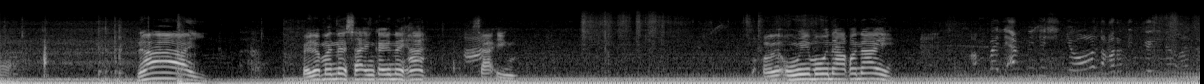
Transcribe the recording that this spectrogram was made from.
Oo. Nay! May laman na, saing kayo, Nay, ha? Saing. Uwi muna ako, Nay. Ang, bali, ang bilis nyo, nakarating kayo ng ano.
